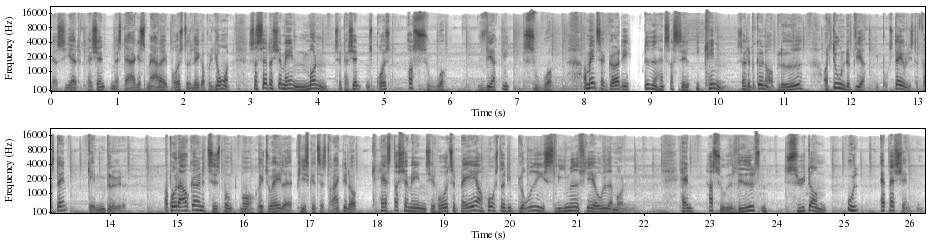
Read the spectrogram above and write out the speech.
lad os sige, at patienten med stærke smerter i brystet ligger på jorden, så sætter shamanen munden til patientens bryst og suger. Virkelig suger. Og mens han gør det, bider han sig selv i kinden, så det begynder at bløde, og duen det bliver i bogstaveligste forstand gennemblødt. Og på et afgørende tidspunkt, hvor ritualet er pisket tilstrækkeligt op, kaster shamanen sit hoved tilbage og hoster de blodige, slimede fjer ud af munden. Han har suget lidelsen, sygdommen, ud af patienten.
